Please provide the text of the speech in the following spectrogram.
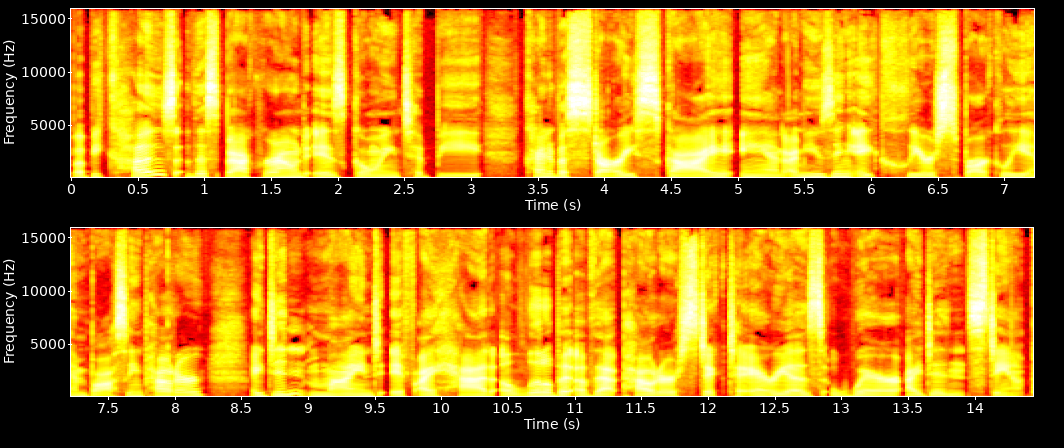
But because this background is going to be kind of a starry sky and I'm using a clear sparkly embossing powder, I didn't mind if I had a little bit of that powder stick to areas where I didn't stamp.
